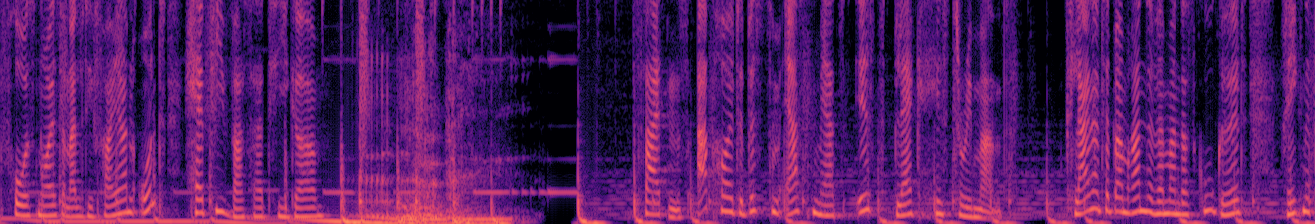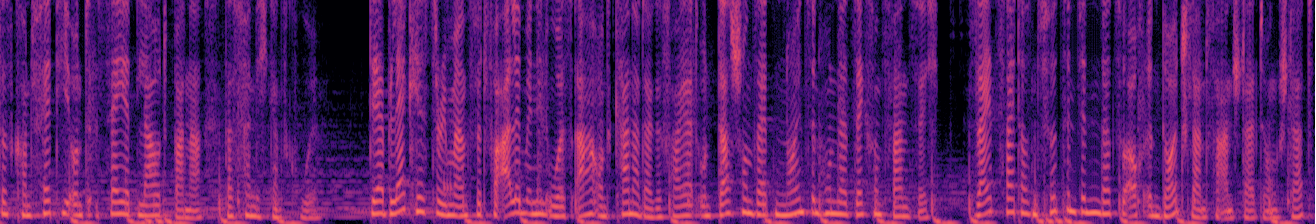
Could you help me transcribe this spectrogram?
frohes Neues an alle, die feiern und Happy Wassertiger. Zweitens, ab heute bis zum 1. März ist Black History Month. Kleiner Tipp am Rande, wenn man das googelt, regnet das Konfetti und Say It Loud Banner. Das fand ich ganz cool. Der Black History Month wird vor allem in den USA und Kanada gefeiert und das schon seit 1926. Seit 2014 finden dazu auch in Deutschland Veranstaltungen statt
